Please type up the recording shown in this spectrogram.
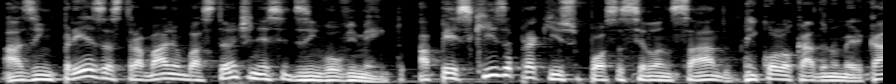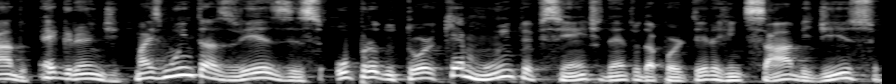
As empresas trabalham bastante nesse desenvolvimento. A pesquisa para que isso possa ser lançado e colocado no mercado é grande, mas muitas vezes o produtor, que é muito eficiente dentro da porteira, a gente sabe disso,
